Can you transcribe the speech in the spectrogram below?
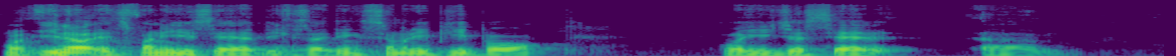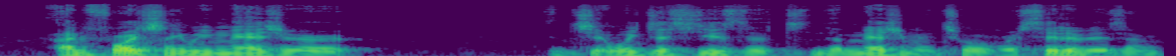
Well you know it's funny you say it because i think so many people what you just said um, unfortunately, we measure, we just use the, the measurement tool recidivism,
